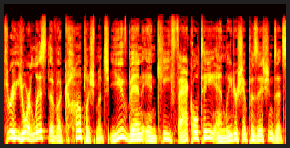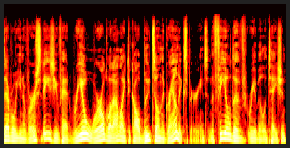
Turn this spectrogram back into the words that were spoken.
through your list of accomplishments. You've been in key faculty and leadership positions at several universities. You've had real world, what I like to call boots on the ground experience in the field of rehabilitation.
